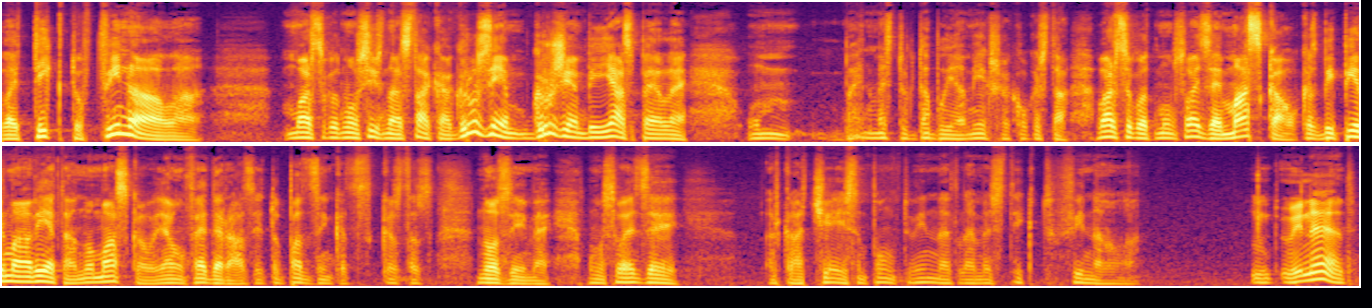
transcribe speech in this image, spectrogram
lai tiktu finālā. Mākslinieks mums iznāca tā, ka gružiem bija jāspēlē. Un, Vai nu mēs tur dabūjām iekšā kaut kas tāds? Vārdsakot, mums vajadzēja Maskavu, kas bija pirmā vietā no Maskavas, ja, un federācija. Tu pats zini, kas, kas tas nozīmē. Mums vajadzēja ar kā 40 punktu vinnēt, lai mēs tiktu finālā. Vinēt?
